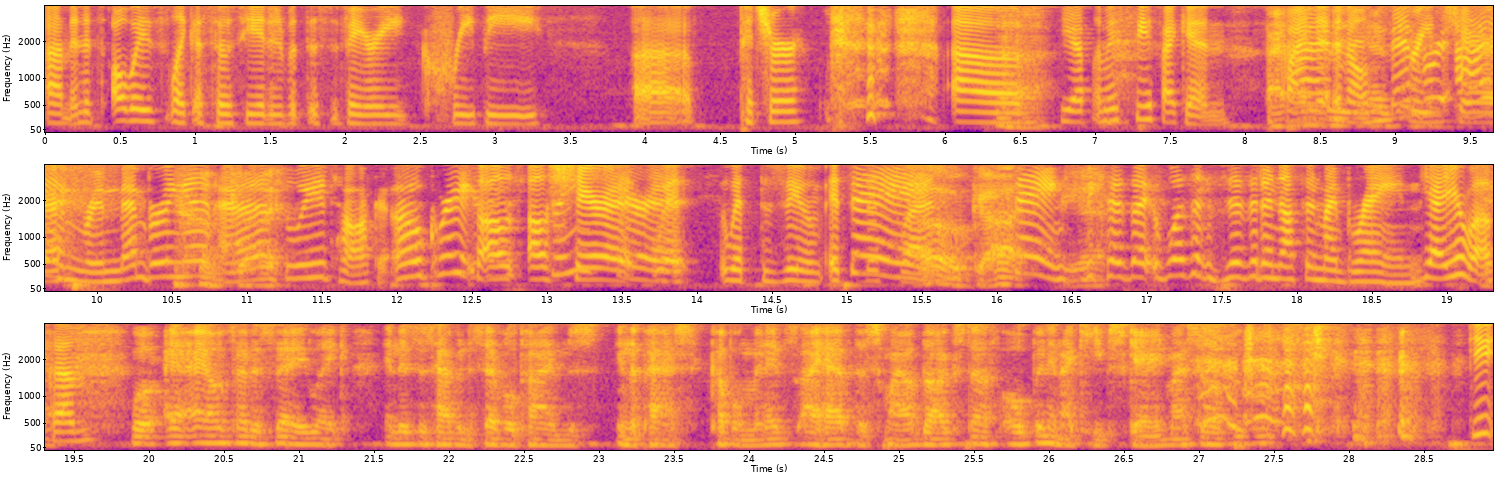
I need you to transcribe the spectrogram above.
um, and it's always like associated with this very creepy uh, picture. uh, Yep. Let me see if I can find I it and I'll remember- screen Remember, I am remembering it God. as we talk. Oh, great! So I'll I'll screen share, it, with with the Zoom. It's this Thanks. lens. Oh, God. Thanks, Yeah. because I, it wasn't vivid enough in my brain. Yeah, you're welcome. Well, I I also had to say, like, and this has happened several times in the past couple minutes. I have the Smile Dog stuff open, and I keep scaring myself. With. Do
